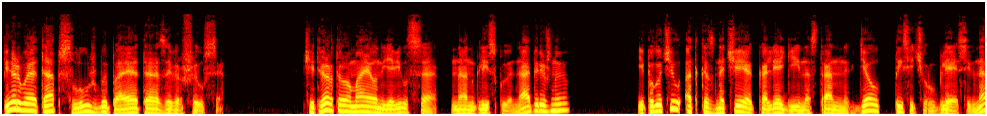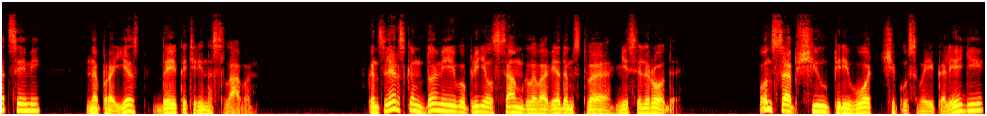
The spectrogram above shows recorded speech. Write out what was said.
Первый этап службы поэта завершился. 4 мая он явился на английскую набережную и получил от казначея коллегии иностранных дел тысячу рублей ассигнациями на проезд до Екатеринослава. В канцелярском доме его принял сам глава ведомства Несельроде. Он сообщил переводчику своей коллегии,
